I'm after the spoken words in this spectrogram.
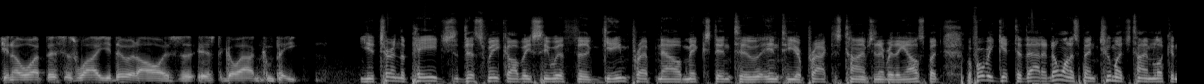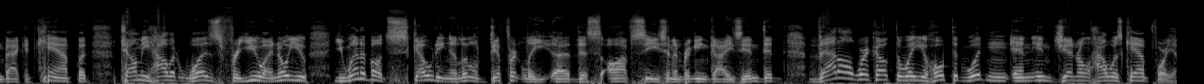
you know what? This is why you do it all is is to go out and compete you turn the page this week, obviously, with the game prep now mixed into into your practice times and everything else. But before we get to that, I don't want to spend too much time looking back at camp. But tell me how it was for you. I know you you went about scouting a little differently uh, this off season and bringing guys in. Did that all work out the way you hoped it would? And, and in general, how was camp for you?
